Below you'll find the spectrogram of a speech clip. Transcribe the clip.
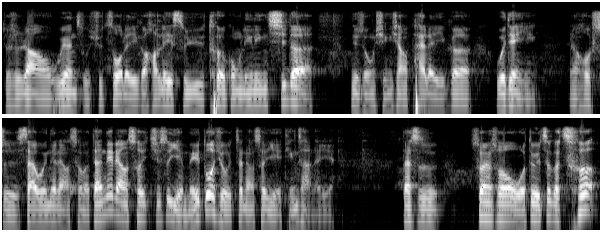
就是让吴彦祖去做了一个好类似于特工零零七的那种形象，拍了一个微电影，然后是赛威那辆车嘛，但那辆车其实也没多久，这辆车也停产了也。但是虽然说我对这个车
